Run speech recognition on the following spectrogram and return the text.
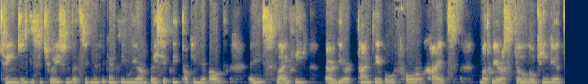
changes the situation that significantly. We are basically talking about a slightly earlier timetable for hikes, but we are still looking at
